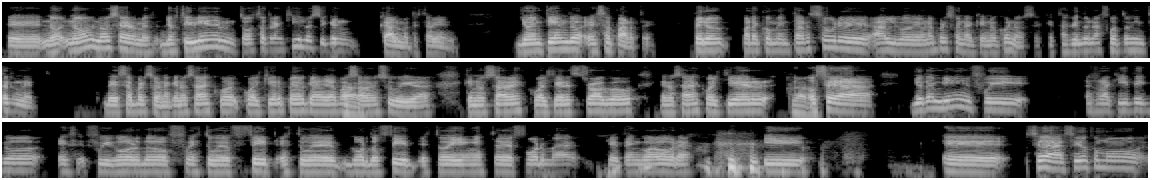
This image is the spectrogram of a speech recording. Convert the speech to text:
eh, no, no, no, o sea, yo estoy bien, todo está tranquilo, así que cálmate, está bien. Yo entiendo esa parte. Pero para comentar sobre algo de una persona que no conoces, que estás viendo una foto en internet de esa persona, que no sabes cualquier pedo que haya pasado en su vida, que no sabes cualquier struggle, que no sabes cualquier... O sea, yo también fui raquítico, fui gordo, fui, estuve fit, estuve gordo fit, estoy en esta forma que tengo ahora. Y, eh, o sea, ha sido como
